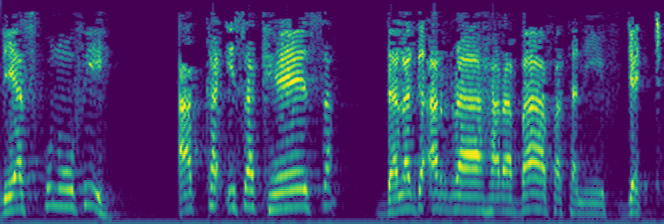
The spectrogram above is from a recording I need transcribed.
liyaskunuu fi akka isa keessa dalaga irraa hara baafataniif jecha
